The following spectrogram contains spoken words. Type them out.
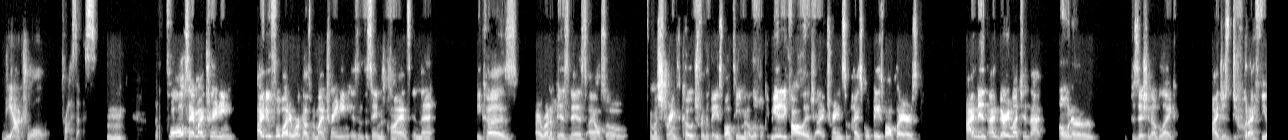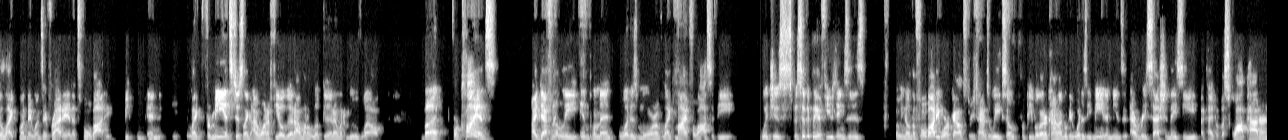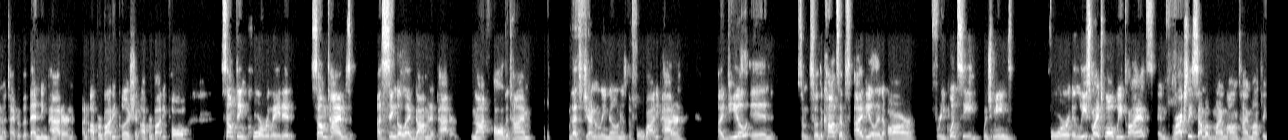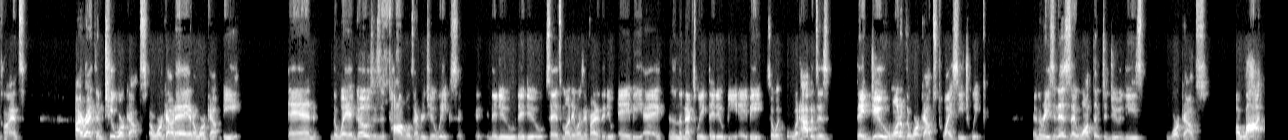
the actual process. Mm-hmm. well i'll say my training i do full body workouts but my training isn't the same as clients in that because i run a business i also i'm a strength coach for the baseball team at a local community college. I train some high school baseball players. I'm in i'm very much in that owner position of like I just do what I feel like Monday, Wednesday, Friday, and it's full body and like for me it's just like i want to feel good i want to look good i want to move well. But for clients i definitely implement what is more of like my philosophy which is specifically a few things is you know the full body workouts three times a week. So for people that are kind of like okay what does he mean? It means that every session they see a type of a squat pattern a type of a bending pattern an upper body push an upper body pull something core related sometimes a single leg dominant pattern, not all the time, but that's generally known as the full body pattern. Ideal in some, so the concepts ideal in are frequency, which means for at least my 12 week clients, and for actually some of my long time monthly clients, I write them two workouts, a workout A and a workout B. And the way it goes is it toggles every two weeks. It they do they do say it's Monday, Wednesday, Friday. They do A B A, and then the next week they do B A B. So what what happens is they do one of the workouts twice each week, and the reason is they want them to do these workouts a lot,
